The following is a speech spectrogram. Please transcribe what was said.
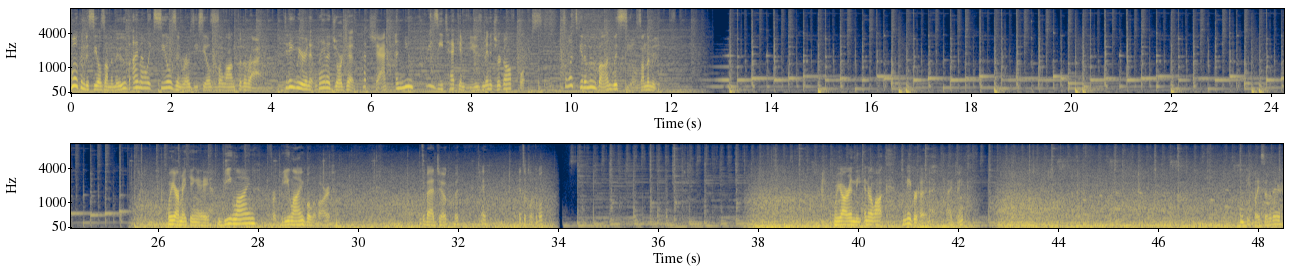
Welcome to Seals on the Move. I'm Alex Seals, and Rosie Seals is along for the ride. Today we are in Atlanta, Georgia at Puttshack, a new crazy tech infused miniature golf course. So let's get a move on with Seals on the Move. We are making a beeline for Beeline Boulevard. It's a bad joke, but hey, it's applicable. We are in the Interlock neighborhood, I think. Empty place over there.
